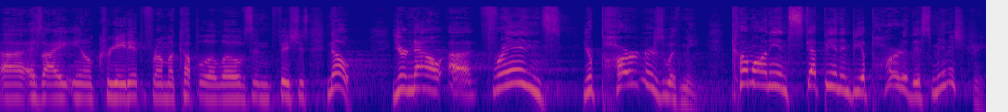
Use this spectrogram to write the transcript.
uh, as I, you know, create it from a couple of loaves and fishes. No, you're now uh, friends. You're partners with me. Come on in, step in, and be a part of this ministry.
